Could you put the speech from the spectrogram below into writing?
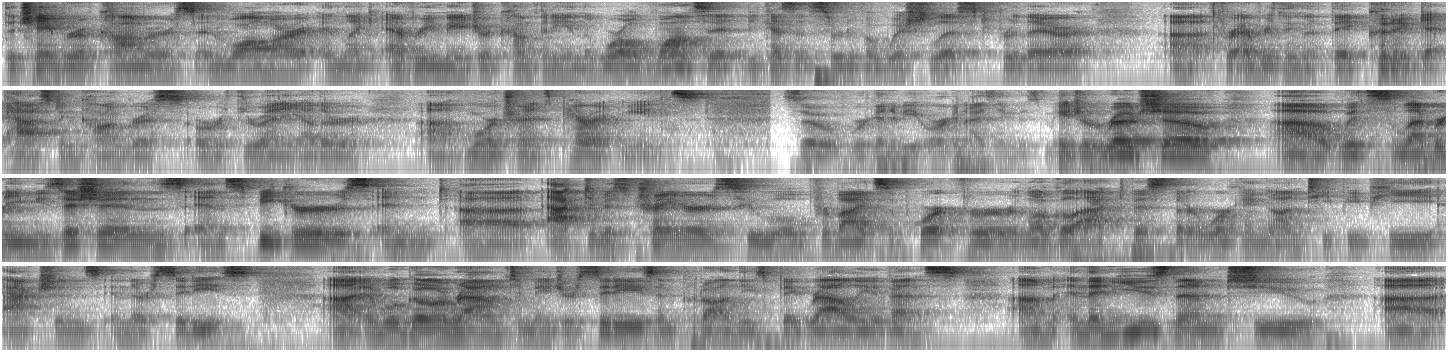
the Chamber of Commerce and Walmart and like every major company in the world wants it because it's sort of a wish list for their uh, for everything that they couldn't get passed in Congress or through any other uh, more transparent means. So we're going to be organizing this major roadshow uh, with celebrity musicians and speakers and uh, activist trainers who will provide support for local activists that are working on TPP actions in their cities. Uh, and we'll go around to major cities and put on these big rally events um, and then use them to uh,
